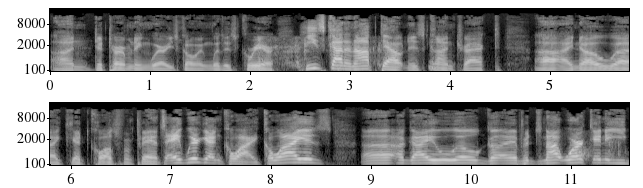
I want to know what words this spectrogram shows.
on determining where he's going with his career. He's got an opt out in his contract. Uh, I know uh, I get calls from fans. Hey, we're getting Kawhi. Kawhi is uh, a guy who will, go, if it's not working, he,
